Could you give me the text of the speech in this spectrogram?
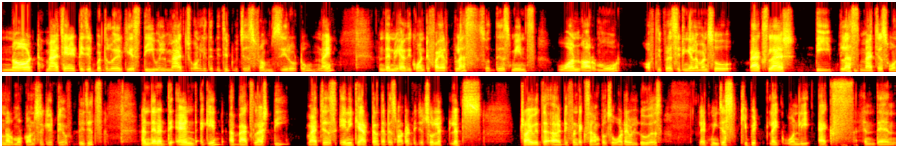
not match any digit but the lowercase d will match only the digit which is from 0 to 9 and then we have the quantifier plus. So this means one or more of the preceding element. So backslash d plus matches one or more consecutive digits. And then at the end again a backslash d matches any character that is not a digit. So let, let's try with a, a different example. So what I will do is, let me just keep it like only x and then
